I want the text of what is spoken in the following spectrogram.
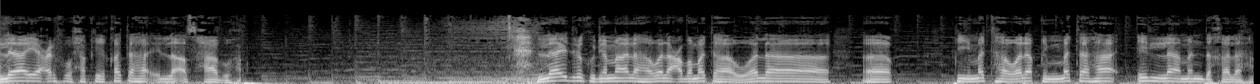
لا يعرف حقيقتها إلا أصحابها. لا يدرك جمالها ولا عظمتها ولا آه، قيمتها ولا قمتها إلا من دخلها.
